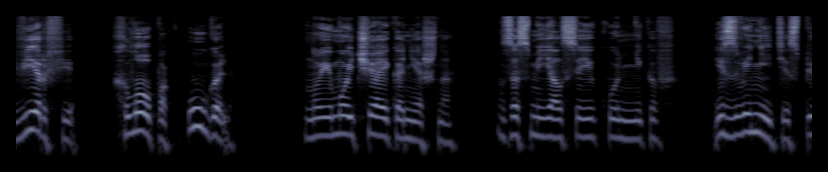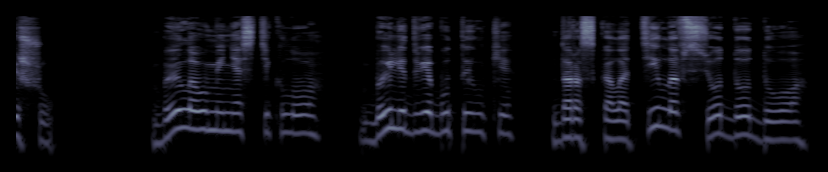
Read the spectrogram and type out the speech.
верфи, хлопок, уголь. Ну и мой чай, конечно, засмеялся Иконников. Извините, спешу. Было у меня стекло, были две бутылки, да расколотило все до-до.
